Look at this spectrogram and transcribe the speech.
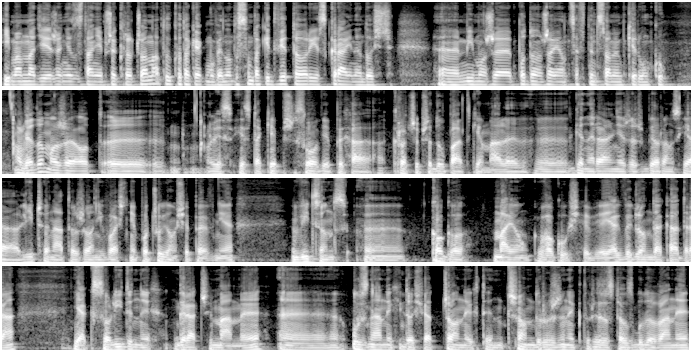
i mam nadzieję, że nie zostanie przekroczona, tylko tak jak mówię, no to są takie dwie teorie skrajne dość, e, mimo że podążające w tym samym kierunku. Wiadomo, że od, y, jest, jest takie przysłowie pycha kroczy przed upadkiem, ale y, generalnie rzecz biorąc ja liczę na to, że oni właśnie poczują się pewnie, widząc y, kogo mają wokół siebie, jak wygląda kadra, jak solidnych graczy mamy, y, uznanych i doświadczonych, ten trzon drużyny, który został zbudowany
